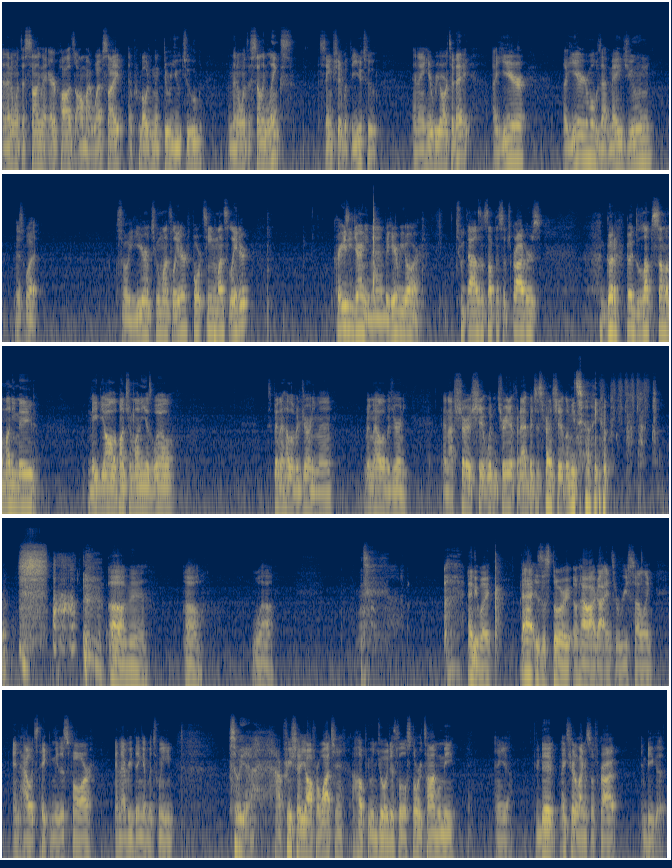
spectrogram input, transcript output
And then it went to selling the AirPods on my website and promoting them through YouTube. And then it went to selling links. Same shit with the YouTube. And then here we are today. A year a year, what was that, May, June? This what? So a year and two months later, 14 months later, crazy journey, man. But here we are, 2,000 something subscribers. Good, good lump sum of money made. Made y'all a bunch of money as well. It's been a hell of a journey, man. Been a hell of a journey. And I sure as shit wouldn't trade it for that bitch's friendship, let me tell you. Oh man. Oh. Wow. anyway, that is the story of how I got into reselling and how it's taken me this far and everything in between. So yeah, I appreciate y'all for watching. I hope you enjoyed this little story time with me. And yeah, if you did, make sure to like and subscribe and be good.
